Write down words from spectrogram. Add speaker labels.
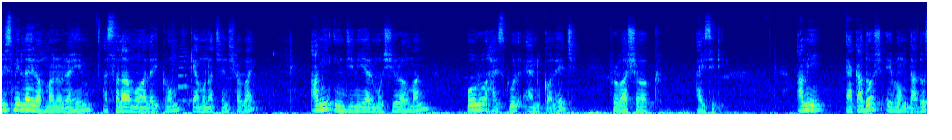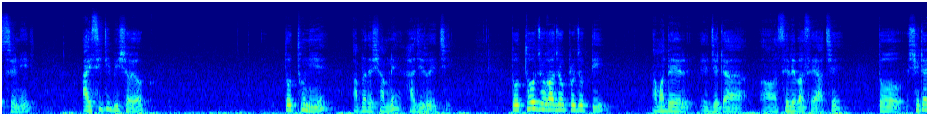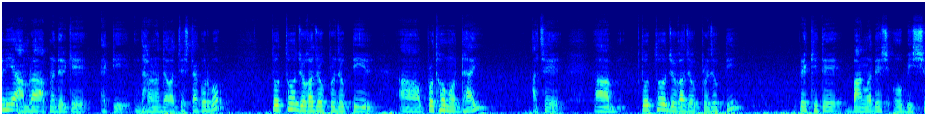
Speaker 1: বিসমিল্লাহ রহমানুর রাহিম। আসসালামু আলাইকুম। কেমন আছেন সবাই? আমি ইঞ্জিনিয়ার মশিউর রহমান, পৌর হাই স্কুল অ্যান্ড কলেজ, প্রভাষক আইসিটি। আমি একাদশ এবং দ্বাদশ শ্রেণির আইসিটি বিষয়ক তথ্য নিয়ে আপনাদের সামনে হাজির হয়েছি। তথ্য যোগাযোগ প্রযুক্তি আমাদের যেটা সিলেবাসে আছে তো সেটা নিয়ে আমরা আপনাদেরকে একটি ধারণা দেওয়ার চেষ্টা করব। তথ্য, যোগাযোগ প্রযুক্তির প্রথম অধ্যায় আছে তথ্য, যোগাযোগ প্রযুক্তি প্রেক্ষিতে বাংলাদেশ ও বিশ্ব।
